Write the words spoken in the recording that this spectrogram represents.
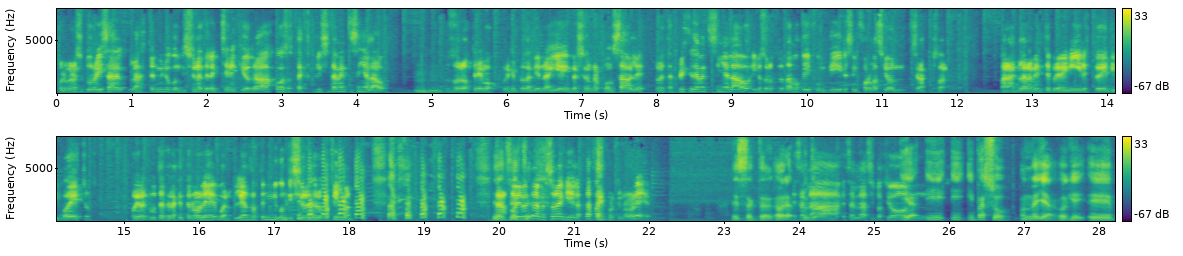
por lo menos si tú revisas las términos y condiciones del exchange en que yo trabajo, eso está explícitamente señalado. Ujú. Nosotros tenemos, por ejemplo, también una guía de inversión responsable, donde está explícitamente señalado y nosotros tratamos de difundir esa información hacia las personas para claramente prevenir este tipo de hechos. Obviamente ustedes la gente no lo lee, bueno, lean los términos y condiciones de lo que firman. O sea, obviamente la persona que la estafa es porque no lo lee. Exactamente. Ahora, Esa es la, esa es la situación. Y, y- y pasó, onda ya, ok. eh,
